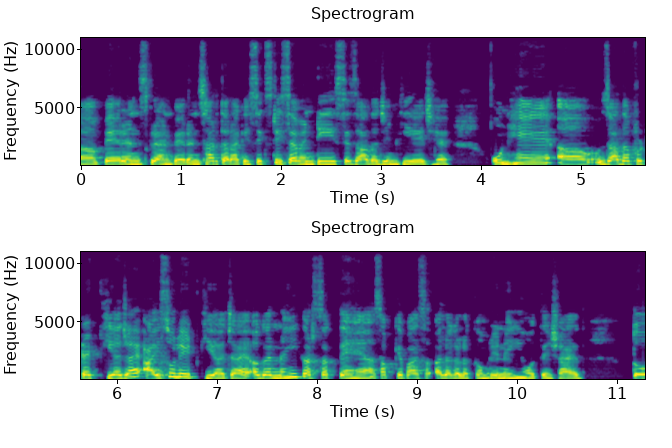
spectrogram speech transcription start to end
पेरेंट्स, ग्रैंड पेरेंट्स हर तरह के 60-70 से ज़्यादा जिनकी एज है, उन्हें ज़्यादा प्रोटेक्ट किया जाए, आइसोलेट किया जाए। अगर नहीं कर सकते हैं, सबके पास अलग-अलग कमरे नहीं होते शायद, तो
